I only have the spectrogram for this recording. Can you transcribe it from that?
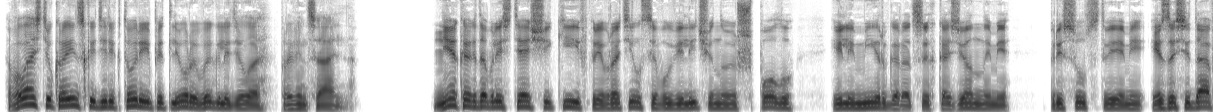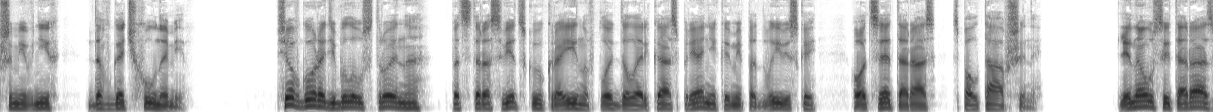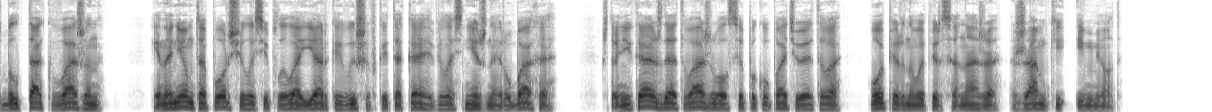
Власть украинской директории Петлюры выглядела провинциально. Некогда блестящий Киев превратился в увеличенную шполу или Миргород с их казенными присутствиями и заседавшими в них давгачхунами. Все в городе было устроено под старосветскую Украину, вплоть до ларька с пряниками под вывеской «Оце Тарас с Полтавшины». Длинноусый Тарас был так важен, и на нем топорщилась и плыла яркой вышивкой такая белоснежная рубаха, что не каждый отваживался покупать у этого оперного персонажа жамки и мед.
